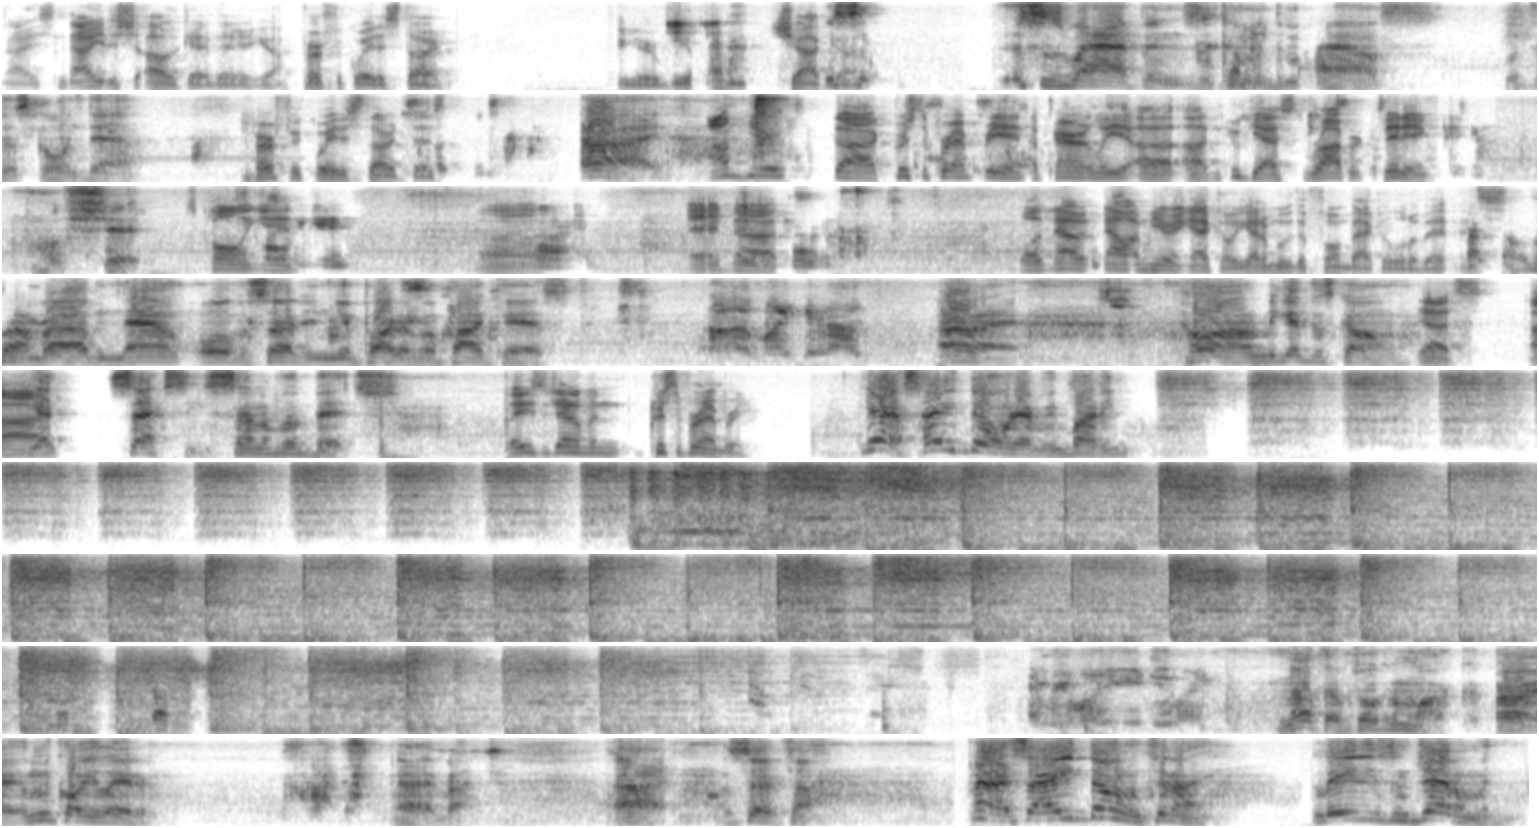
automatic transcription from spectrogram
Nice. Now you just. Oh, okay, there you go. Perfect way to start. Your wheel Yeah. shotgun. This is, this is what happens. You come into my house with this going down. Perfect way to start this. All right. I'm here with uh, Christopher Embree and apparently uh, a new guest, Robert Fitting, Oh shit. He's calling in. Uh, and uh, well, now now I'm hearing echo. You got to move the phone back a little bit. It's, Hold on, Rob. Now all of a sudden you're part of a podcast. Oh my god. All right. Hold on. Let me get this going. yes. Uh, Get sexy, son of a bitch. Ladies and gentlemen, Christopher Embree. Yes. How you doing, everybody? Nothing. I'm talking to Mark. All right. Let me call you later. All right. Bye. All right. What's up, time? All right. So how you doing tonight, ladies and gentlemen?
